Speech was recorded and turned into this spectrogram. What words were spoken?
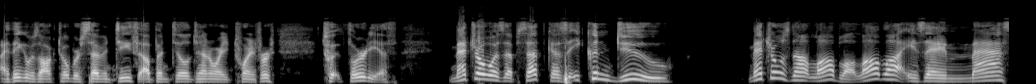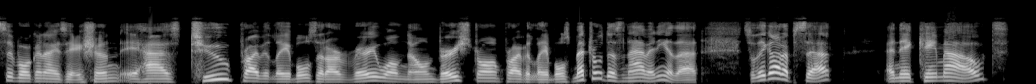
I think it was October 17th up until January 21st, 30th. Metro was upset because it couldn't do Metro is not Loblaw. Loblaw is a massive organization. It has two private labels that are very well known, very strong private labels. Metro doesn't have any of that. So they got upset and they came out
